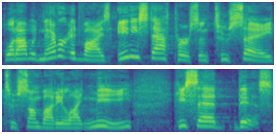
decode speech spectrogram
What I would never advise any staff person to say to somebody like me, he said this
